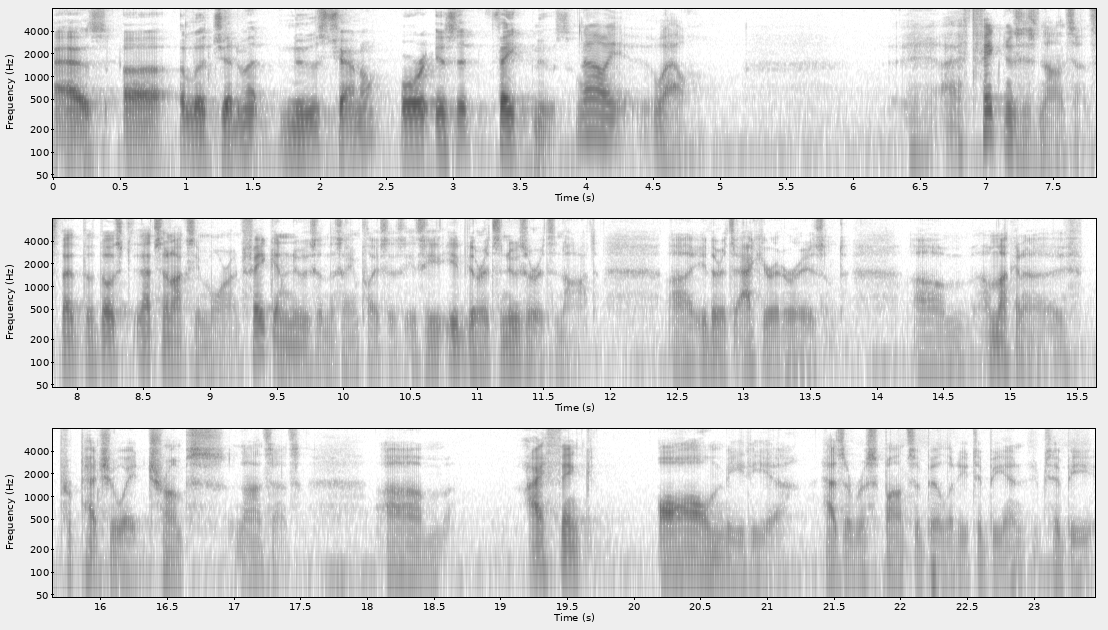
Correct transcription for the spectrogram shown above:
as a, a legitimate news channel or is it fake news? No, well, uh, fake news is nonsense. That, those, that's an oxymoron. Fake and news in the same places. It's either it's news or it's not. Uh, either it's accurate or it isn't. Um, I'm not going to perpetuate Trump's nonsense. Um, I think all media has a responsibility to be in, to be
